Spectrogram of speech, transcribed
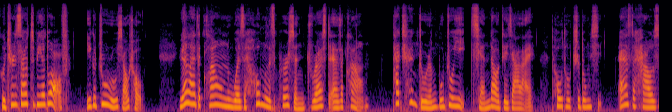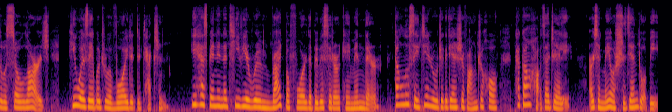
who turns out to be a dwarf，一个侏儒小丑。原来 the clown was a homeless person dressed as a clown。他趁主人不注意，潜到这家来，偷偷吃东西。As the house was so large, he was able to avoid detection. He has been in the TV room right before the babysitter came in there. 当 Lucy 进入这个电视房之后，他刚好在这里，而且没有时间躲避，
